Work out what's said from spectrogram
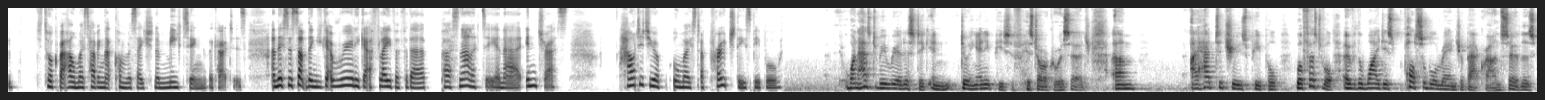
to talk about almost having that conversation and meeting the characters, and this is something you get really get a flavour for their personality and their interests. How did you almost approach these people? one has to be realistic in doing any piece of historical research. Um, I had to choose people, well, first of all, over the widest possible range of backgrounds. So there's,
